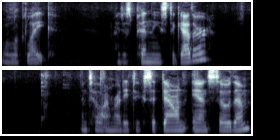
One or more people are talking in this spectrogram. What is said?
will look like. I just pin these together until I'm ready to sit down and sew them.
